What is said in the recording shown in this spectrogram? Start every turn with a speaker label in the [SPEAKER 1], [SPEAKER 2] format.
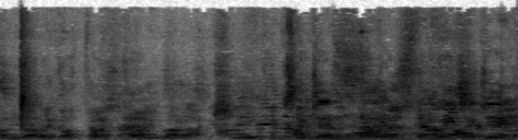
[SPEAKER 1] I've got that point well, actually. I
[SPEAKER 2] had.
